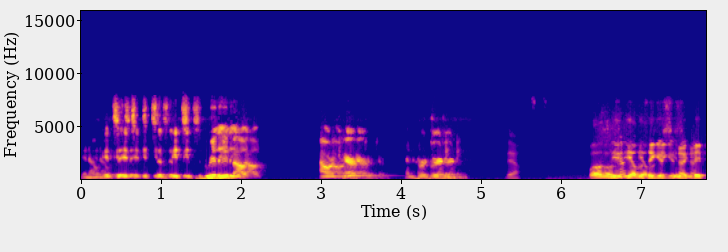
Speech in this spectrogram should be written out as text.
You know, it's it's it's a, it's it's really about our character and her journey. Well, the, the other thing is, you know, keep,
